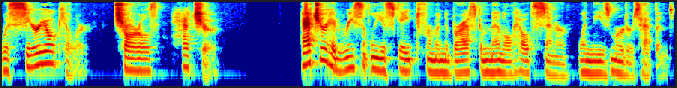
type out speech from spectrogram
was serial killer Charles Hatcher. Hatcher had recently escaped from a Nebraska mental health center when these murders happened.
